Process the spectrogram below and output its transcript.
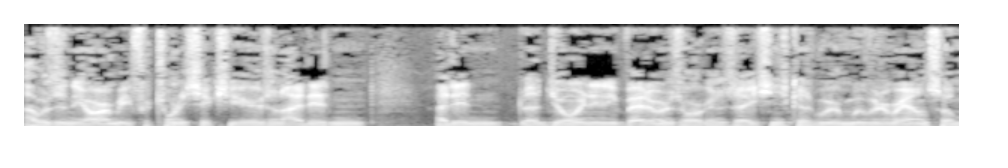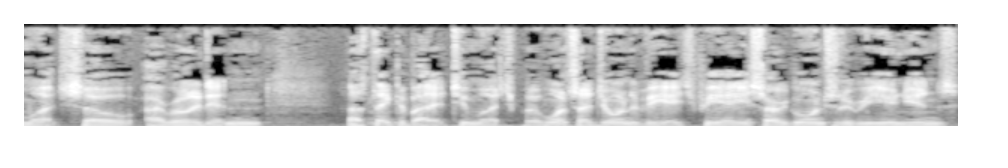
I was in the Army for 26 years, and I didn't I didn't uh, join any veterans organizations because we were moving around so much. So I really didn't uh, think about it too much. But once I joined the VHPA and started going to the reunions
